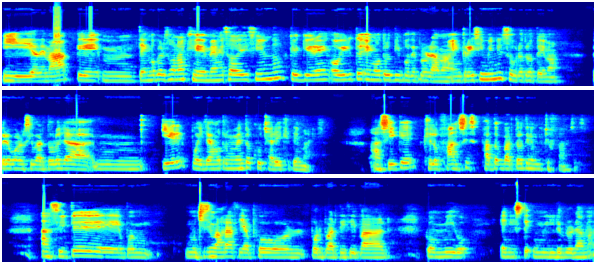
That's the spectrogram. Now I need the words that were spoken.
Y además que mm, tengo personas que me han estado diciendo que quieren oírte en otro tipo de programa, en Crazy Minutes sobre otro tema. Pero bueno, si Bartolo ya mm, quiere, pues ya en otro momento escucharéis qué tema es. Así que, que los fans, Bartolo tiene muchos fans. Así que, pues muchísimas gracias por, por participar conmigo en este humilde programa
